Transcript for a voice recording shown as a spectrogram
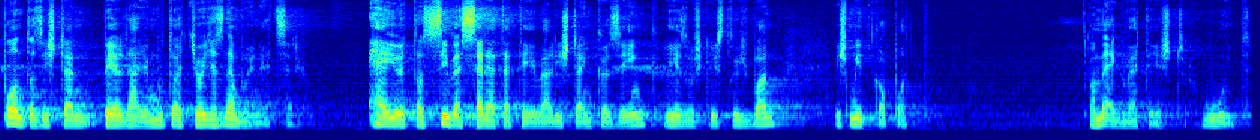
pont az Isten példája mutatja, hogy ez nem olyan egyszerű. Eljött a szíves szeretetével Isten közénk, Jézus Krisztusban, és mit kapott? A megvetést, a gúnyt.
